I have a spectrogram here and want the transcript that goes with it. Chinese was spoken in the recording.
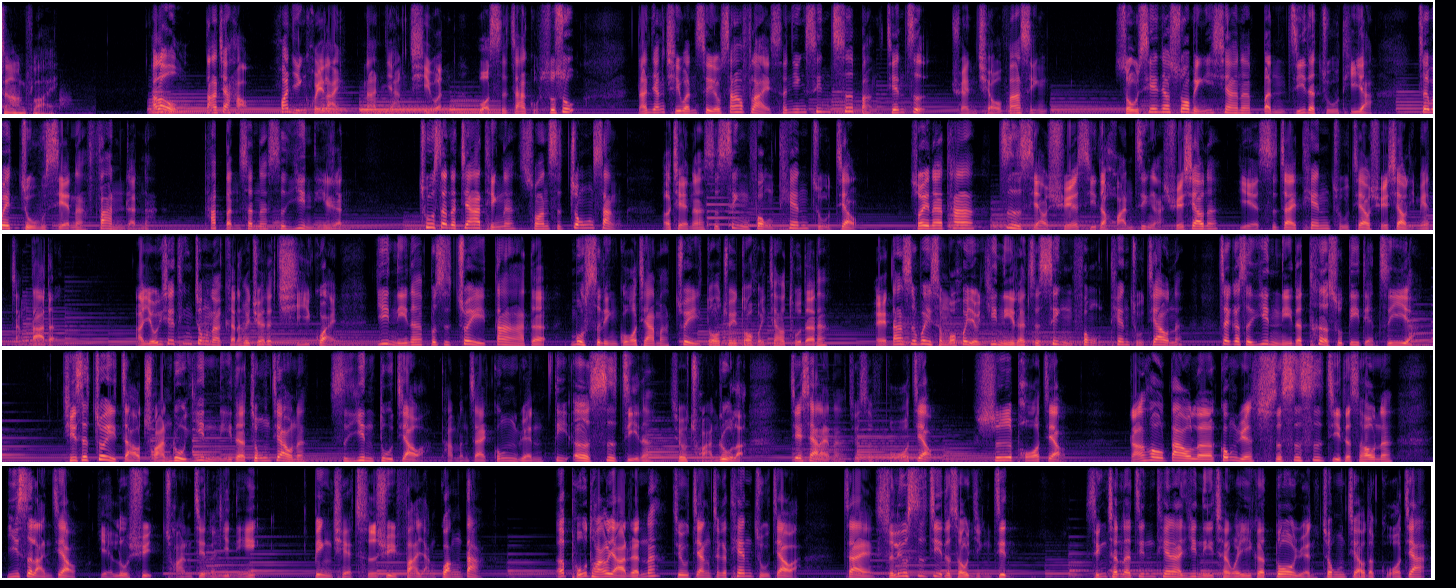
Soundfly。Hello，大家好，欢迎回来《南洋奇闻》，我是扎古叔叔。《南洋奇闻》是由 Soundfly 声音新翅膀监制，全球发行。首先要说明一下呢，本集的主题呀、这位主嫌呐、犯人呐、他本身呢是印尼人，出生的家庭呢算是中上，而且呢是信奉天主教，所以呢他自小学习的环境啊，学校呢也是在天主教学校里面长大的。啊，有一些听众呢可能会觉得奇怪，印尼呢不是最大的穆斯林国家吗？最多最多回教徒的呢？诶，但是为什么会有印尼人是信奉天主教呢？这个是印尼的特殊地点之一啊。其实最早传入印尼的宗教呢是印度教啊，他们在公元第二世纪呢就传入了。接下来呢就是佛教、湿婆教，然后到了公元十四世纪的时候呢，伊斯兰教也陆续传进了印尼，并且持续发扬光大。而葡萄牙人呢，就将这个天主教啊，在十六世纪的时候引进，形成了今天啊，印尼成为一个多元宗教的国家。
